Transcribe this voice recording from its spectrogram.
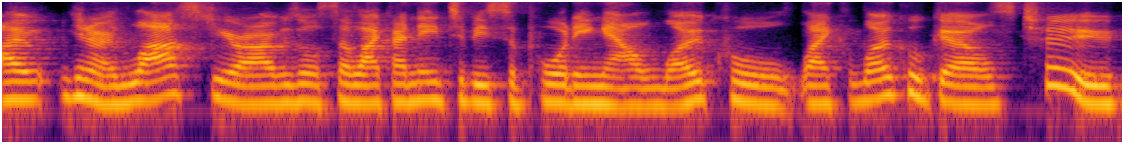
I, you know, last year I was also like, I need to be supporting our local, like local girls too,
